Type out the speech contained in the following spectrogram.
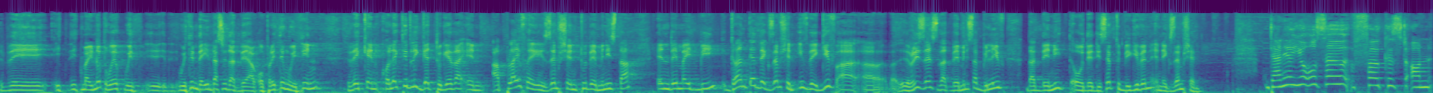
they, it, it might not work with, uh, within the industry that they are operating within, they can collectively get together and apply for an exemption to the minister, and they might be granted the exemption if they give uh, uh, reasons that the minister believe that they need or they deserve to be given an exemption. Daniel, you also focused on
